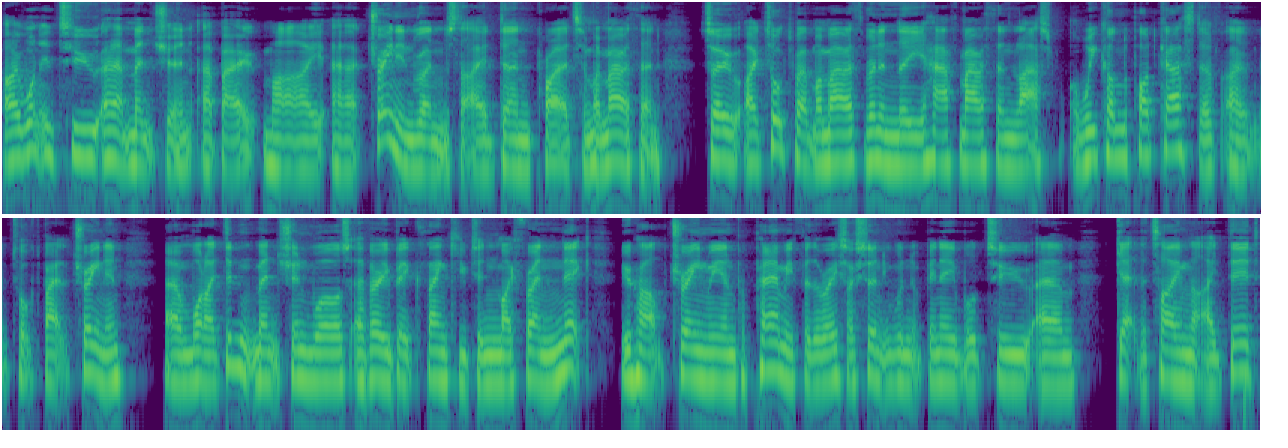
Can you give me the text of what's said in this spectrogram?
I wanted to uh, mention about my uh, training runs that I had done prior to my marathon. So I talked about my marathon running the half marathon last week on the podcast. I've, I talked about the training. Um, what I didn't mention was a very big thank you to my friend Nick, who helped train me and prepare me for the race. I certainly wouldn't have been able to um, get the time that I did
